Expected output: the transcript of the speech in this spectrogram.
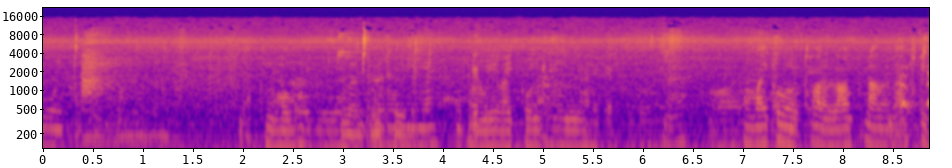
មួយដាក់គ្នាហើយយើងទៅធ្វើមកវាវាយកូនអត់មានមកវាយកូនថតឡើងផ្ដាំដាក់ផ្ទះ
